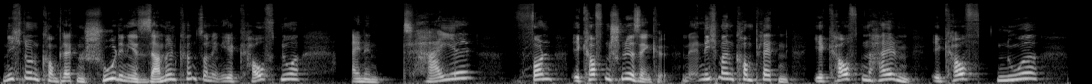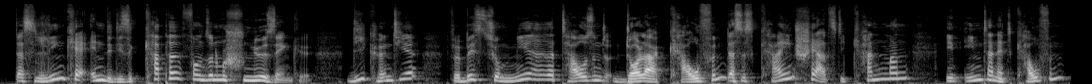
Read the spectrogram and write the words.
nicht nur einen kompletten Schuh, den ihr sammeln könnt, sondern ihr kauft nur einen Teil von, ihr kauft einen Schnürsenkel. Nicht mal einen kompletten. Ihr kauft einen halben. Ihr kauft nur das linke Ende, diese Kappe von so einem Schnürsenkel. Die könnt ihr für bis zu mehrere tausend Dollar kaufen. Das ist kein Scherz. Die kann man im Internet kaufen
